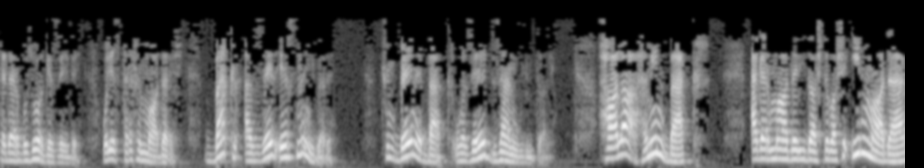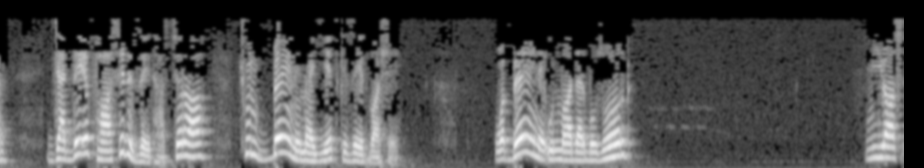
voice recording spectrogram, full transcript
پدر بزرگ زیده ولی از طرف مادرش. بکر از زید ارث نمی‌بره. چون بین بکر و زید زن وجود داره. حالا همین بکر اگر مادری داشته باشه این مادر جده فاسد زید هست. چرا؟ چون بین میت که زید باشه و بین اون مادر بزرگ میراس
